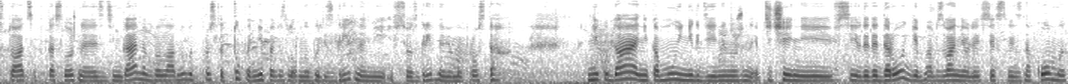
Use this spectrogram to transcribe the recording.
ситуация такая сложная с деньгами была. Ну вот просто тупо не повезло. Мы были с гривнами, и все, с гривнами мы просто никуда, никому и нигде не нужны. В течение всей вот этой дороги мы обзванивали всех своих знакомых,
